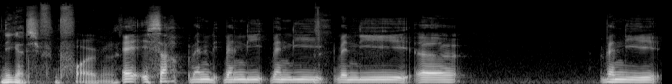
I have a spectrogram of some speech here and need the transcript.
negativen Folgen. Ey, ich sag, wenn, wenn die, wenn die, wenn die, äh, wenn die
